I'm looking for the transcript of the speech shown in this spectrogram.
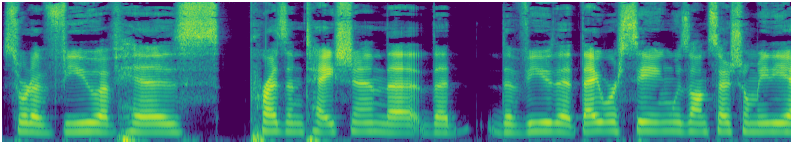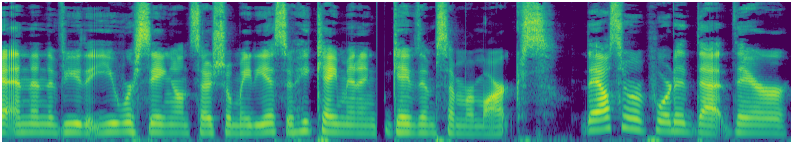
sort of view of his presentation. The the the view that they were seeing was on social media, and then the view that you were seeing on social media. So he came in and gave them some remarks. They also reported that their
